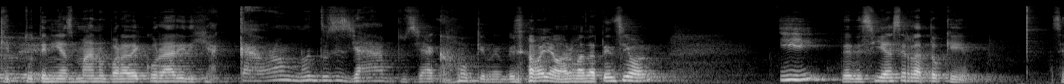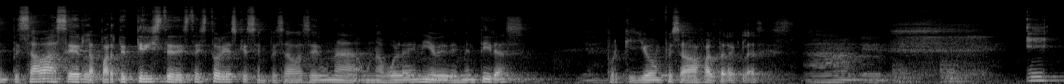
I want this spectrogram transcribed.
que tú tenías mano para decorar y dije, ah, cabrón, ¿no? Entonces ya, pues ya como que me empezaba a llamar más la atención. Y te decía hace rato que se empezaba a hacer, la parte triste de esta historia es que se empezaba a hacer una, una bola de nieve de mentiras porque yo empezaba a faltar a clases. Ah, Y,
